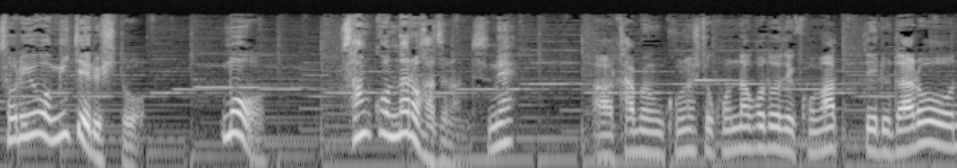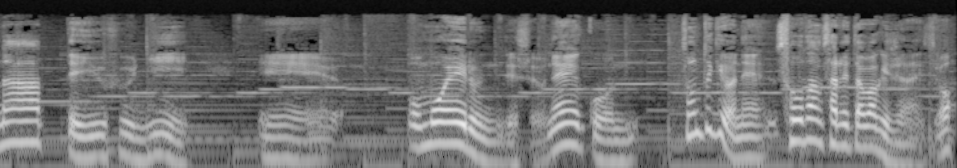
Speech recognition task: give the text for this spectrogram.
それを見てる人も参考になるはずなんですね。あ多分この人こんなことで困ってるだろうなっていうふうに、えー、思えるんですよね。こう、その時はね、相談されたわけじゃないですよ。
